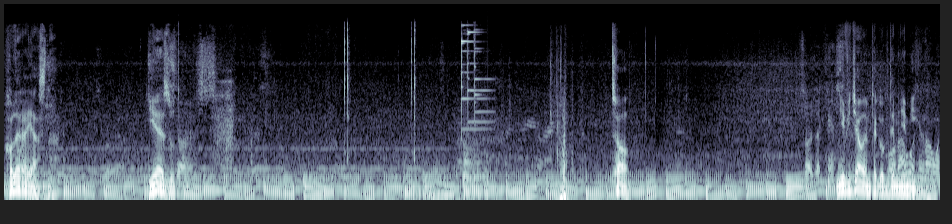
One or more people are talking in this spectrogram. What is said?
Cholera jasna. Jezu. Co? Nie widziałem tego, gdy mnie mijał.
